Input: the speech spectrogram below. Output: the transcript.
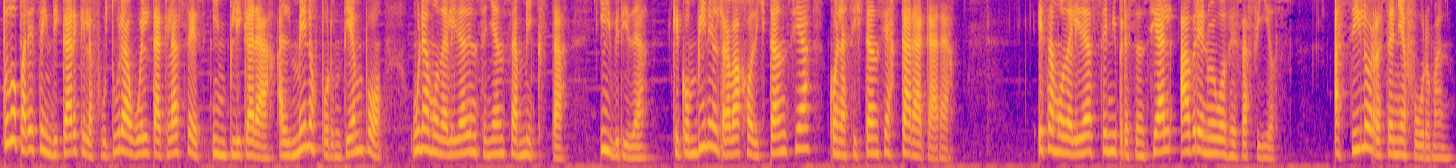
Todo parece indicar que la futura vuelta a clases implicará, al menos por un tiempo, una modalidad de enseñanza mixta, híbrida, que combine el trabajo a distancia con las instancias cara a cara. Esa modalidad semipresencial abre nuevos desafíos. Así lo reseña Furman.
